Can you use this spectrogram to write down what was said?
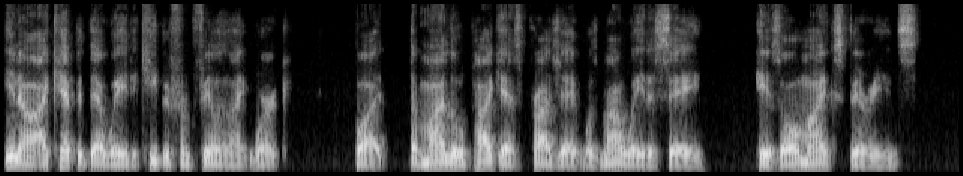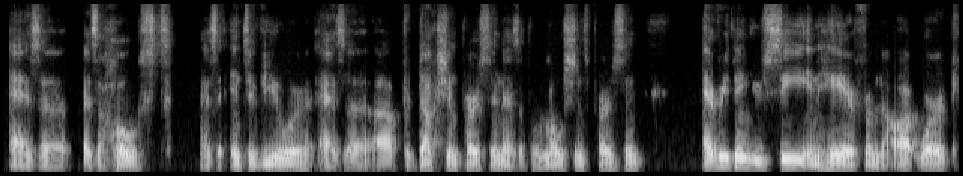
you know, I kept it that way to keep it from feeling like work. But the My Little Podcast project was my way to say, here's all my experience as a as a host, as an interviewer, as a, a production person, as a promotions person. Everything you see and hear from the artwork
